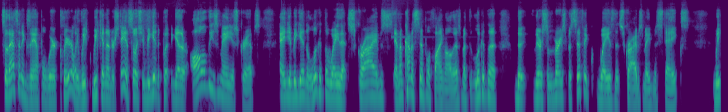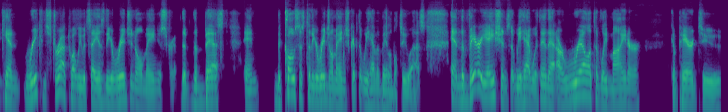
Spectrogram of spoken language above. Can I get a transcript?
So that's an example where clearly we we can understand. So as you begin to put together all these manuscripts and you begin to look at the way that scribes, and I'm kind of simplifying all this, but look at the the there's some very specific ways that scribes made mistakes. We can reconstruct what we would say is the original manuscript, the the best and the closest to the original manuscript that we have available to us. And the variations that we have within that are relatively minor compared to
